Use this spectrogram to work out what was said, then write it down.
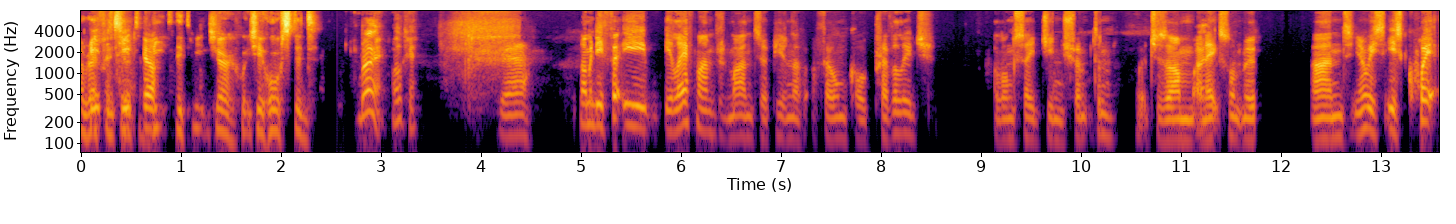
a reference to Beat the Teacher, which he hosted. Right. Okay. Yeah. I mean, he, he he left Manfred Mann to appear in a, a film called Privilege, alongside Jean Shrimpton, which is um an excellent movie. And you know, he's he's quite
